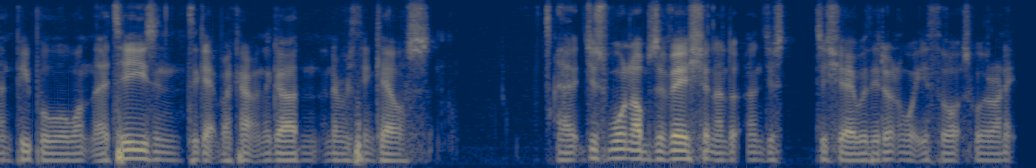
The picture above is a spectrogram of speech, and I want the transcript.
and people will want their teas and to get back out in the garden and everything else. uh, just one observation and, and just to share with you. I don't know what your thoughts were on it.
